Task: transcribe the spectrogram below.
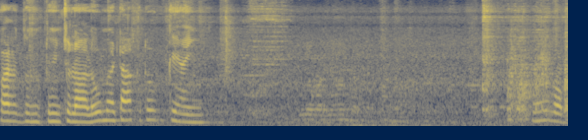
ਕਰ ਦੂੰ ਤੁਸੀਂ ਚਲਾ ਲਓ, ਮੈਂ ਟੱਕ ਟੁੱਕ ਕੇ ਆਈ। ਨਹੀਂ ਵੜਦਾ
